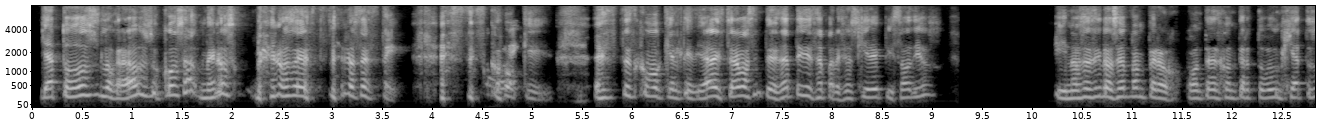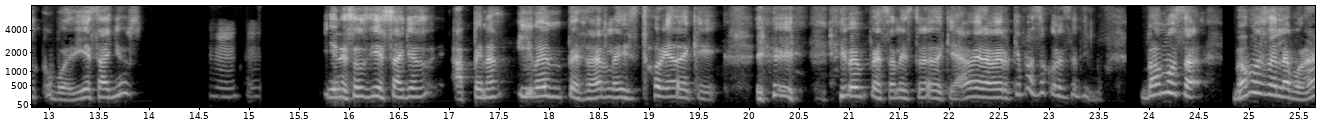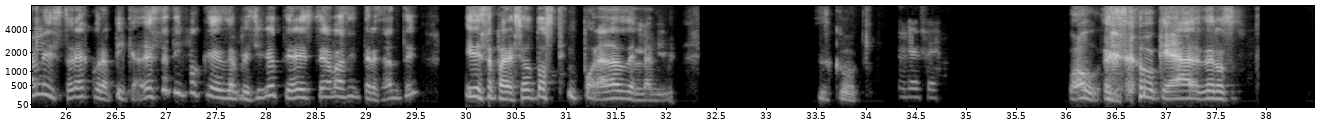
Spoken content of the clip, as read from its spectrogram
ya todos lograron su cosa, menos, menos, menos este. Este es como okay. que, este es como que el tenía la historia más interesante y desapareció siete episodios. Y no sé si lo sepan, pero Hunter x Hunter tuvo un hiatus como de 10 años. Uh -huh. Y en esos 10 años apenas iba a empezar la historia de que iba a empezar la historia de que, a ver, a ver, ¿qué pasó con este tipo? Vamos a, vamos a elaborar la historia Curapica, de este tipo que desde el principio tenía la historia más interesante y desapareció dos temporadas del anime. Es como que. F. Wow, es como que ah, de los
